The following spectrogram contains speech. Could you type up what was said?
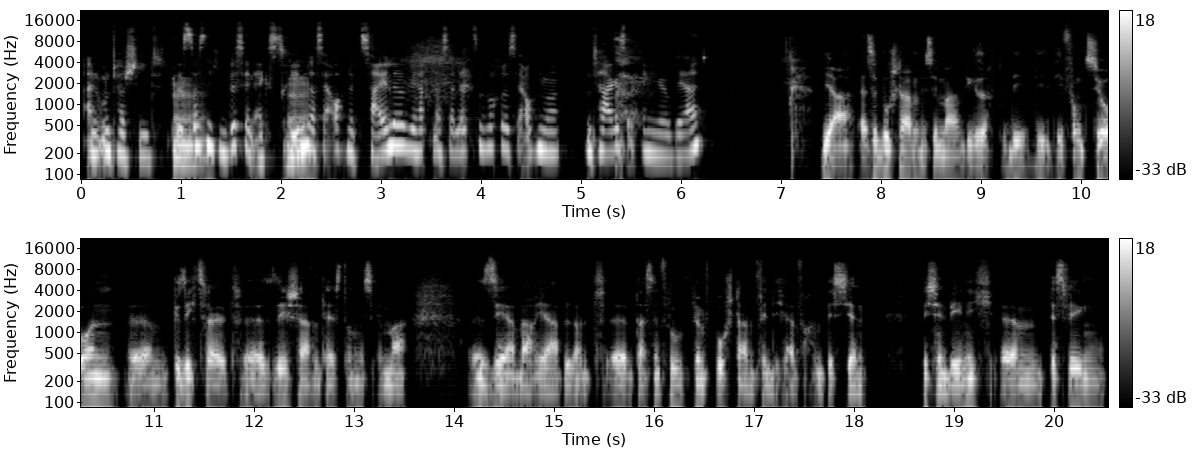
an Unterschied. Ist das mhm. nicht ein bisschen extrem? Mhm. Das ist ja auch eine Zeile. Wir hatten das ja letzte Woche, ist ja auch nur ein tagesabhängiger Wert. Ja, also Buchstaben ist immer, wie gesagt, die, die, die Funktion, ähm, Gesichtsfeld, äh, Sehschärfentestung ist immer äh, sehr variabel und äh, das sind fünf Buchstaben finde ich einfach ein bisschen, bisschen wenig. Ähm, deswegen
